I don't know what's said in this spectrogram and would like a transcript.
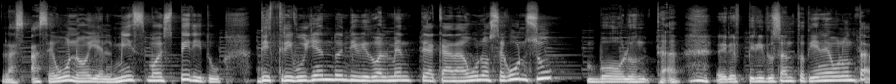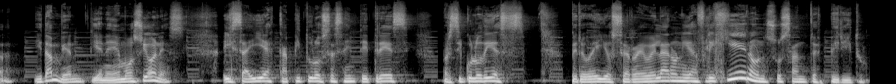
las hace uno y el mismo Espíritu, distribuyendo individualmente a cada uno según su voluntad. El Espíritu Santo tiene voluntad y también tiene emociones. Isaías capítulo 63, versículo 10. Pero ellos se rebelaron y afligieron su Santo Espíritu,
